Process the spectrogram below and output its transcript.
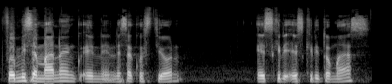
fue mi semana en, en- en esa cuestión. He, escri- he escrito más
